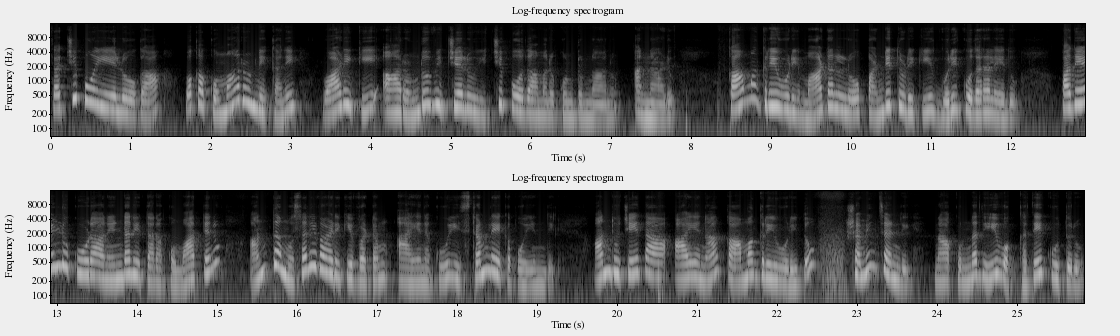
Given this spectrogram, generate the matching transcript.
చచ్చిపోయేలోగా ఒక కుమారుణ్ణి కని వాడికి ఆ రెండు విద్యలు ఇచ్చిపోదామనుకుంటున్నాను అన్నాడు. కామగ్రీవుడి మాటల్లో పండితుడికి గురి కుదరలేదు. పదేళ్ళు కూడా నిండని తన కుమార్తెను అంత ముసలివాడికి ఇవ్వటం ఆయనకు ఇష్టం లేకపోయింది. అందుచేత ఆయన కామగ్రీవుడితో క్షమించండి నాకున్నది ఒక్కతే కూతురు.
